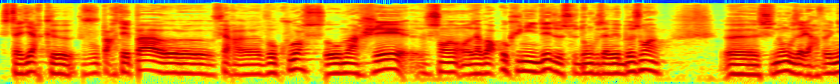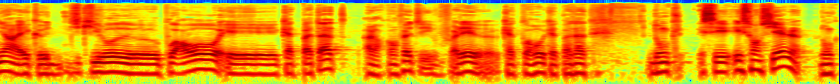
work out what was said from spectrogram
C'est-à-dire que vous partez pas euh, faire euh, vos courses au marché sans avoir aucune idée de ce dont vous avez besoin. Euh, sinon, vous allez revenir avec 10 kilos de poireaux et 4 patates, alors qu'en fait, il vous fallait 4 poireaux et 4 patates. Donc, c'est essentiel. Donc,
